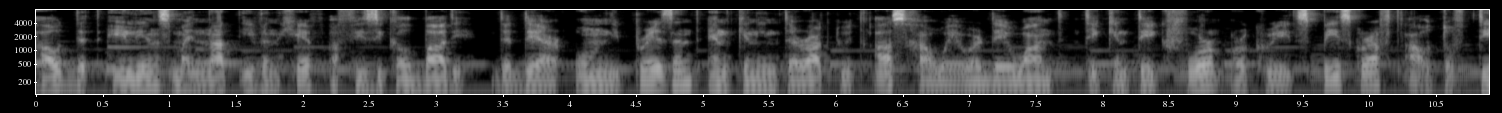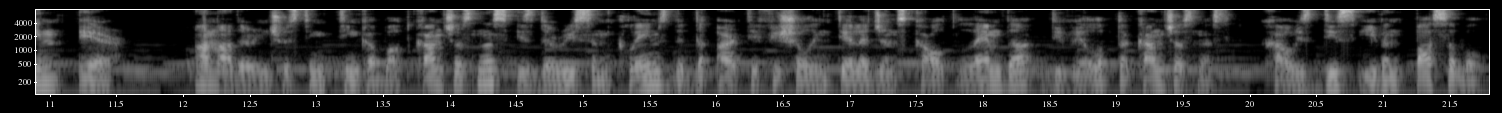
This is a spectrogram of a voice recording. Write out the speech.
out that aliens might not even have a physical body, that they are omnipresent and can interact with us however they want. They can take form or create spacecraft out of thin air. Another interesting thing about consciousness is the recent claims that the artificial intelligence called LaMDA developed a consciousness. How is this even possible?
